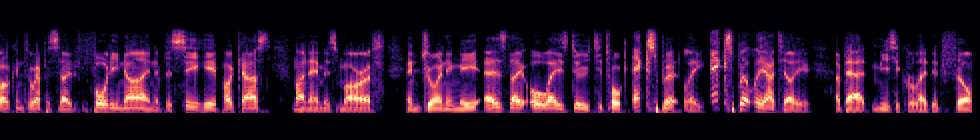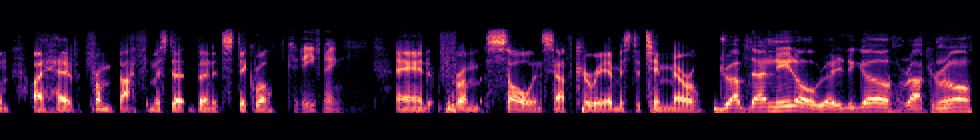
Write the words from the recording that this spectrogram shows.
Welcome to episode 49 of the See Here podcast. My name is Morris, and joining me, as they always do, to talk expertly, expertly, I tell you, about music related film, I have from Bath, Mr. Bernard Stickwell, Good evening. And from Seoul in South Korea, Mr. Tim Merrill. Drop that needle, ready to go, rock and roll.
